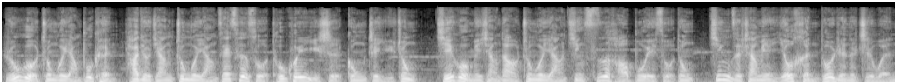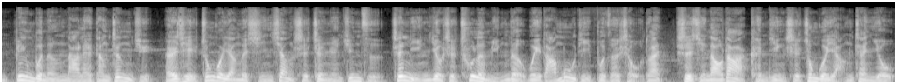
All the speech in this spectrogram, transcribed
如果中国阳不肯，他就将中国阳在厕所偷窥一事公之于众。结果没想到，中国阳竟丝毫不为所动。镜子上面有很多人的指纹，并不能拿来当证据。而且中国阳的形象是正人君子，真灵又是出了名的为达目的不择手段，事情闹大肯定是中国阳占优。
